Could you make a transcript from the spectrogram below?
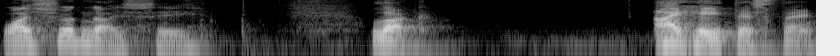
Why shouldn't I see? Look, I hate this thing.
